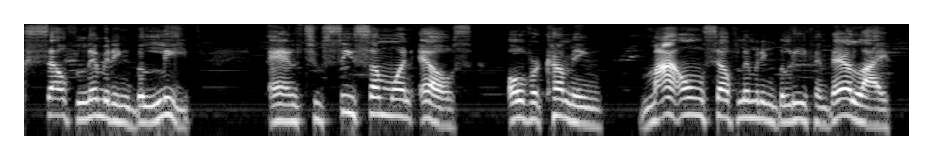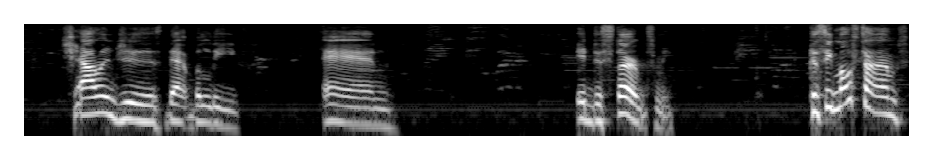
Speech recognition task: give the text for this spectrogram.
self limiting belief and to see someone else overcoming my own self limiting belief in their life challenges that belief and it disturbs me. Because, see, most times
